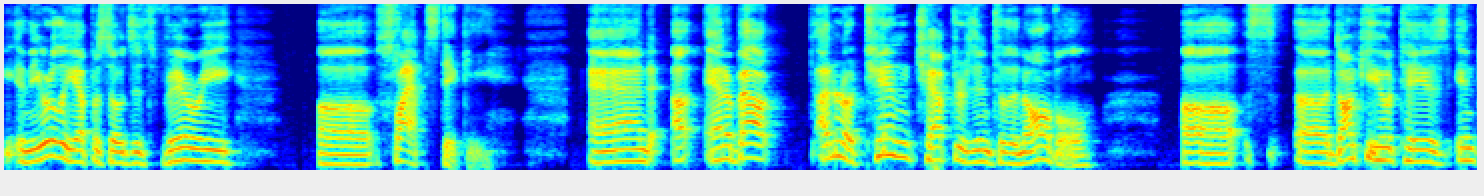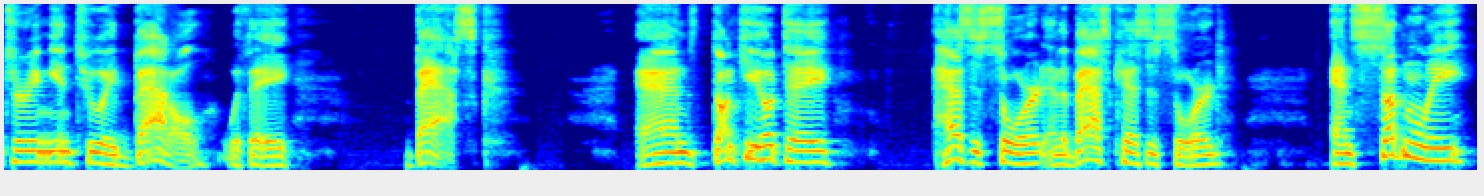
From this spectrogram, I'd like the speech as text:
in the early episodes, it's very uh, slapsticky, and uh, and about I don't know, 10 chapters into the novel, uh, uh, Don Quixote is entering into a battle with a Basque. And Don Quixote has his sword, and the Basque has his sword, and suddenly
